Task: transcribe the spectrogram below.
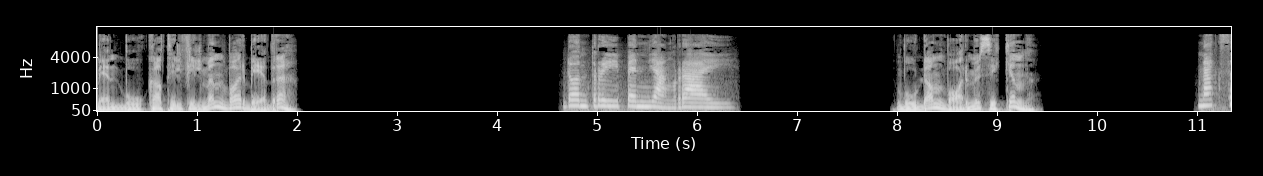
Men boka til filmen var bedre ดนตรีเป็นอย่างไร Hvordan var musikken นักแส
